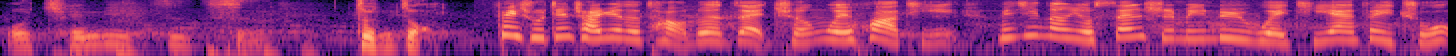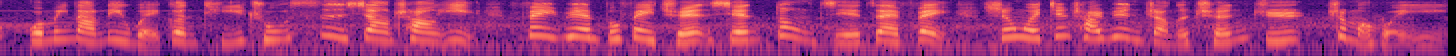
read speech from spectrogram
我全力支持、尊重。废除监察院的讨论在成为话题，民进党有三十名绿委提案废除，国民党立委更提出四项倡议，废院不废权，先冻结再废。身为监察院长的陈菊这么回应：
